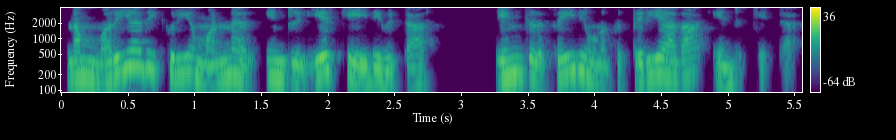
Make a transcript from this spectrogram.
நம் மரியாதைக்குரிய மன்னர் இன்று இயற்கை எய்திவிட்டார் என்கிற செய்தி உனக்கு தெரியாதா? என்று கேட்டார்.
